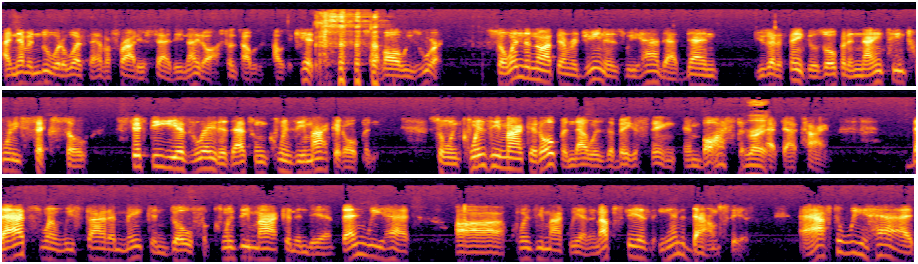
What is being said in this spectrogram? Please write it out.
I never knew what it was to have a Friday or Saturday night off since I was I was a kid. so I've always worked. So in the North End Regina's, we had that. Then you got to think it was open in 1926. So 50 years later, that's when Quincy Market opened. So when Quincy Market opened, that was the biggest thing in Boston Right. at that time that's when we started making dough for Quincy Market in there. Then we had uh, Quincy Market. We had an upstairs and a downstairs. After we had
